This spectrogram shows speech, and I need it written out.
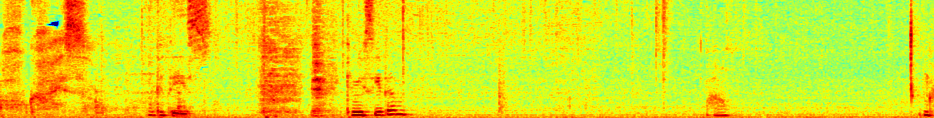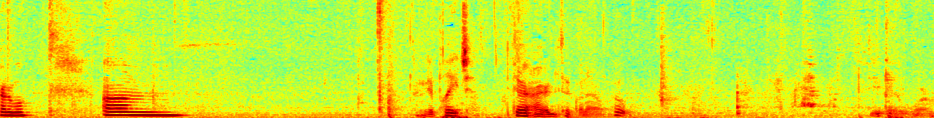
Oh, guys. Look at these. Can you see them? Wow. Incredible. Um, I need a plate. There, I already took one out. Oh. You get it warm.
